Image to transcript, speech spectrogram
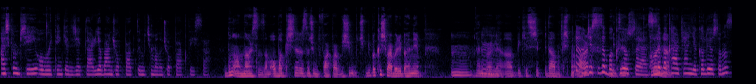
Aşkım şeyi overthink edecekler. Ya ben çok baktığım için bana çok baktıysa. Bunu anlarsınız ama o bakışların arasında çünkü bir fark var. Bir, şey- bir bakış var böyle bir hani hmm, hani böyle aa, bir kesişip bir daha bakışma Bir de var. önce size Bir de- bakıyorsa yani. Size Aynen. bakarken yakalıyorsanız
